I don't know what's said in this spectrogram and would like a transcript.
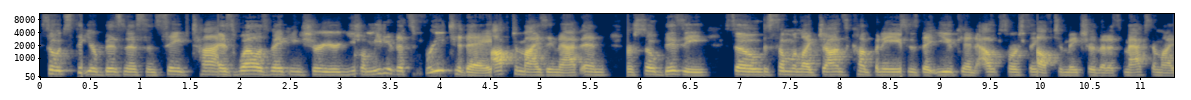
So it's your business and save time, as well as making sure your social media that's free today, optimizing that, and are so busy. So someone like John's company is that you can outsource things off to make sure that it's maximized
